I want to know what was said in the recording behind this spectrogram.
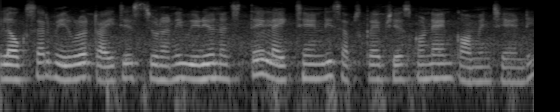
ఇలా ఒకసారి మీరు కూడా ట్రై చేసి చూడండి. వీడియో నచ్చితే లైక్ చేయండి సబ్స్క్రైబ్ చేసుకోండి అండ్ కామెంట్ చేయండి.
